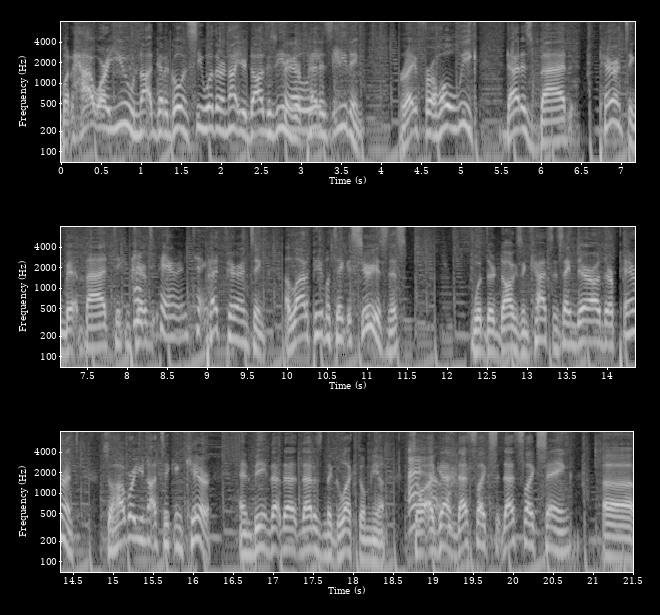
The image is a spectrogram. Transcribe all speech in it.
But how are you not gonna go and see whether or not your dog is eating, a your pet is eating, right? For a whole week. That is bad parenting. ba- Bad taking care Pet of parenting. pet parenting. A lot of people take it seriousness with their dogs and cats and saying they are their parent. So how are you not taking care and being that that that is neglect, Omnia. So again, that's like that's like saying, uh,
